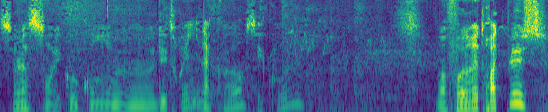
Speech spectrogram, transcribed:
Ceux-là, ce sont les cocons euh, détruits, d'accord, c'est cool. M'en faudrait 3 de plus.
